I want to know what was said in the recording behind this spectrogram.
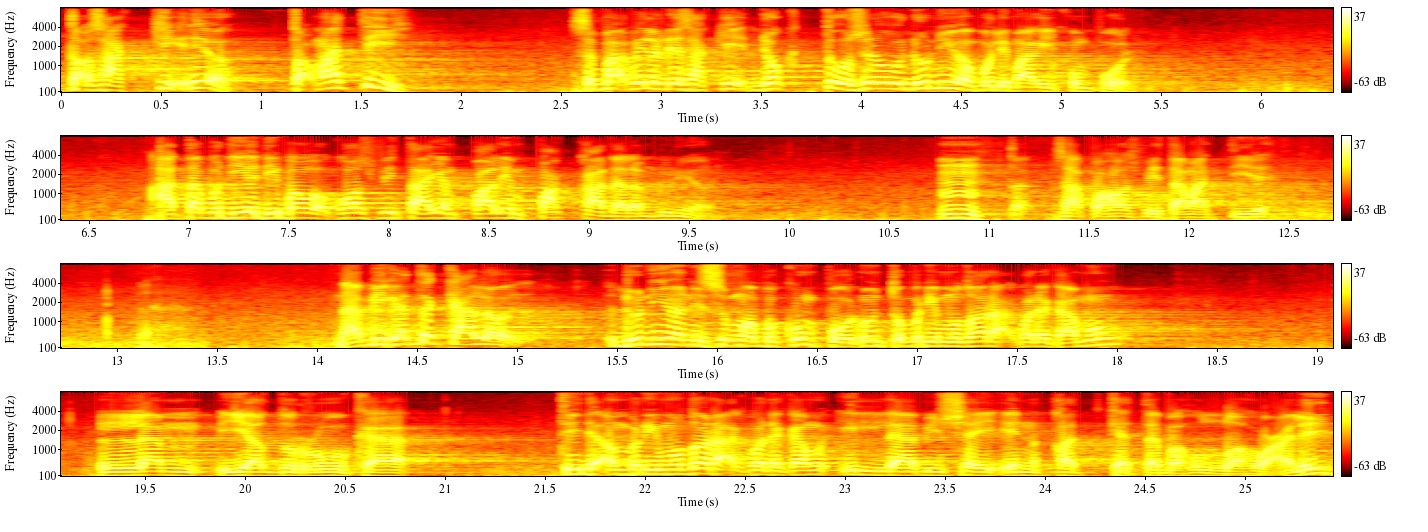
tak sakit dia, tak mati. Sebab bila dia sakit, doktor seluruh dunia boleh mari kumpul. Ataupun dia dibawa ke hospital yang paling pakar dalam dunia. Hmm, tak, siapa hospital mati dah. Nabi kata kalau dunia ni semua berkumpul untuk beri mudarat kepada kamu, lam yadurruka tidak memberi mudarat kepada kamu illa bi syai'in qad katabahu Allahu alaik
